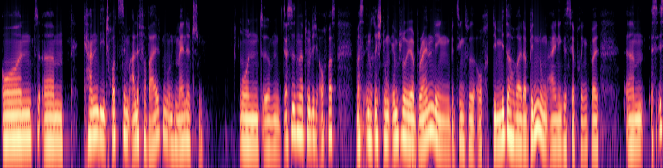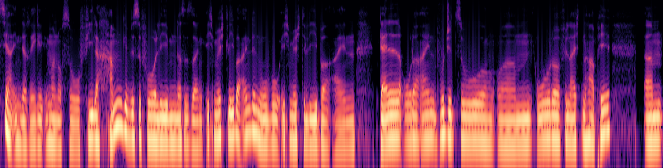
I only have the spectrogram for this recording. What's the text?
Und ähm, kann die trotzdem alle verwalten und managen. Und ähm, das ist natürlich auch was, was in Richtung Employer Branding beziehungsweise auch die Mitarbeiterbindung einiges ja bringt, weil ähm, es ist ja in der Regel immer noch so, viele haben gewisse Vorlieben, dass sie sagen, ich möchte lieber ein Lenovo, ich möchte lieber ein Dell oder ein Fujitsu ähm, oder vielleicht ein HP. Ähm,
